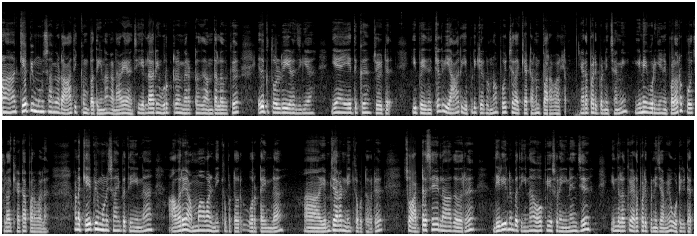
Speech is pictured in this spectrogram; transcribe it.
ஆனால் கேபி முனுசாமியோட ஆதிக்கம் பார்த்திங்கன்னா அங்கே நிறையா இருந்துச்சு எல்லாரையும் உருட்டுற மிரட்டுறது அந்த அளவுக்கு எதுக்கு தோல்வி இணைஞ்சிங்க ஏன் எதுக்கு? சொல்லிட்டு. இப்போ இந்த கேள்வி யார் எப்படி கேட்கணும்னா போய்ச்சலாக கேட்டாலும் பரவாயில்ல. எடப்பாடி பழனிசாமி இணை ஒருங்கிணைப்பாளரை போய்ச்சலாக கேட்டால் பரவாயில்ல. ஆனால் கேபி முனுசாமி பார்த்தீங்கன்னா அவரே அம்மாவால் நீக்கப்பட்டவர் ஒரு டைமில். எம்ஜிஆரால் நீக்கப்பட்டவர். ஸோ அட்ரஸே இல்லாதவர். திடீர்னு பார்த்தீங்கன்னா ஓபிஎஸோட இணைஞ்சு இந்தளவுக்கு எடப்பாடி பழனிசாமியை ஒட்டிக்கிட்டார்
